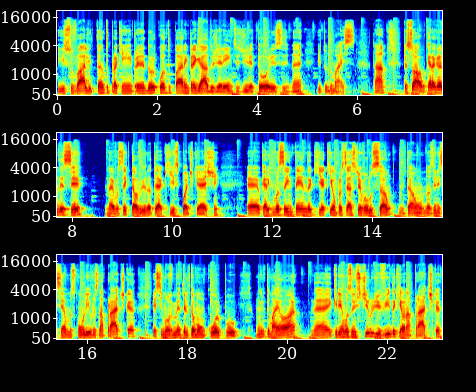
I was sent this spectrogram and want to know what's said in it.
Isso vale tanto para quem é empreendedor quanto para empregados, gerentes, diretores né? e tudo mais. Tá? Pessoal, quero agradecer né? Você que está ouvindo até aqui esse podcast. É, eu quero que você entenda que aqui é um processo de evolução. Então, nós iniciamos com livros na prática. Esse movimento ele tomou um corpo muito maior, né? E criamos um estilo de vida que é o na prática,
